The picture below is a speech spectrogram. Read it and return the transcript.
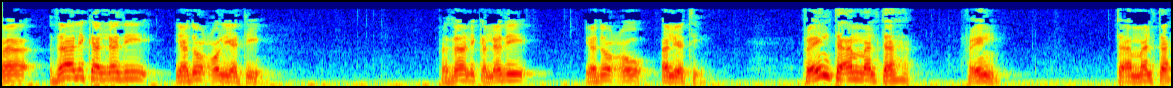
فذلك الذي يدع اليتيم. فذلك الذي يدع اليتيم. فإن تأملته فإن تأملته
